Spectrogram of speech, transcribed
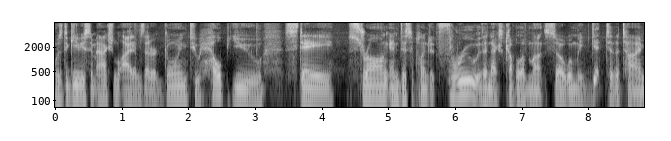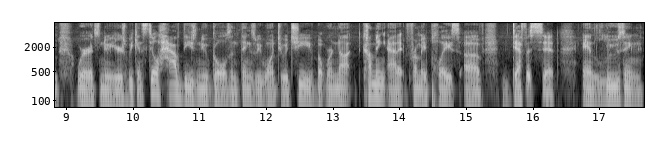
was to give you some actionable items that are going to help you stay strong and disciplined through the next couple of months. So when we get to the time where it's New Year's, we can still have these new goals and things we want to achieve, but we're not coming at it from a place of deficit and losing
